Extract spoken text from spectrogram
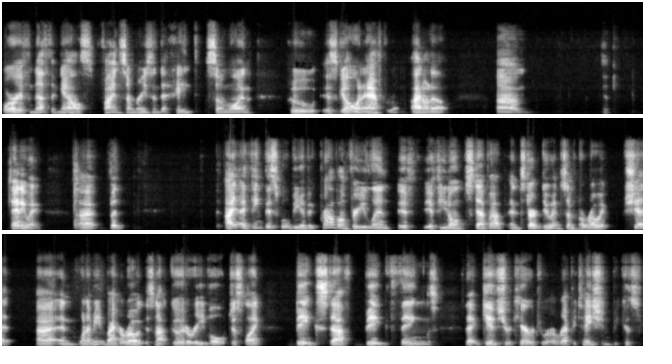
Or if nothing else, find some reason to hate someone who is going after them. I don't know. Um, anyway, uh, but I, I think this will be a big problem for you, Lin, if if you don't step up and start doing some heroic shit. Uh, and what I mean by heroic is not good or evil, just like big stuff, big things that gives your character a reputation because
